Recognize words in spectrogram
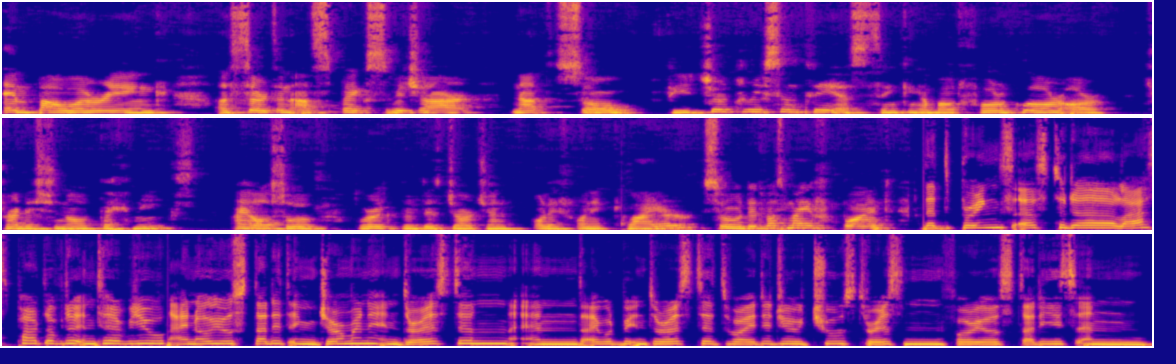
empowering a uh, certain aspects which are not so featured recently as thinking about folklore or traditional techniques. I also worked with this Georgian polyphonic choir. So that was my point. That brings us to the last part of the interview. I know you studied in Germany, in Dresden, and I would be interested, why did you choose Dresden for your studies and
